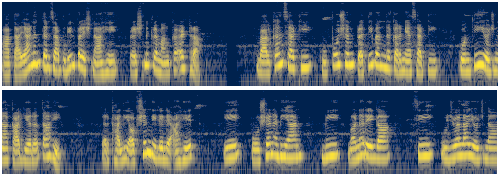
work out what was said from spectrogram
आता यानंतरचा पुढील प्रश्न आहे प्रश्न क्रमांक अठरा. बालकांसाठी कुपोषण प्रतिबंध करण्यासाठी कोणती योजना कार्यरत आहे? तर खाली ऑप्शन दिलेले आहेत ए पोषण अभियान बी मनरेगा सी उज्ज्वला योजना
